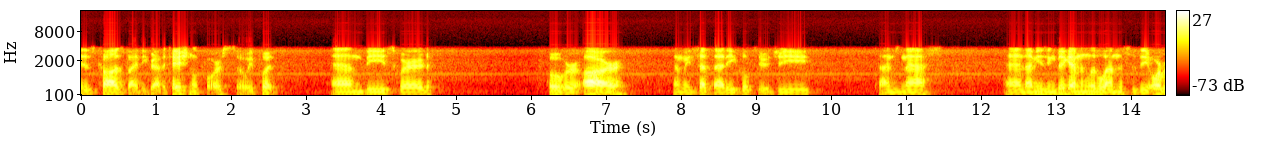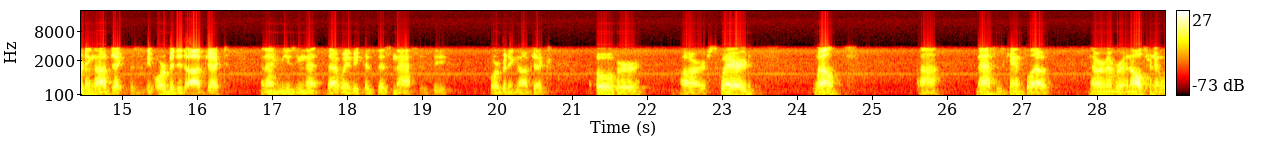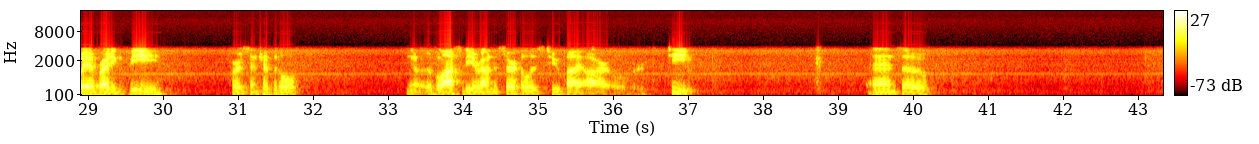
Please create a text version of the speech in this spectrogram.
is caused by the gravitational force, so we put mv squared over r, and we set that equal to g times mass. And I'm using big M and little m. This is the orbiting object. This is the orbited object. And I'm using that that way because this mass is the orbiting object over r squared. Well, uh, masses cancel out. Now remember, an alternate way of writing v for a centripetal, you know, the velocity around a circle is 2 pi r over t. And so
